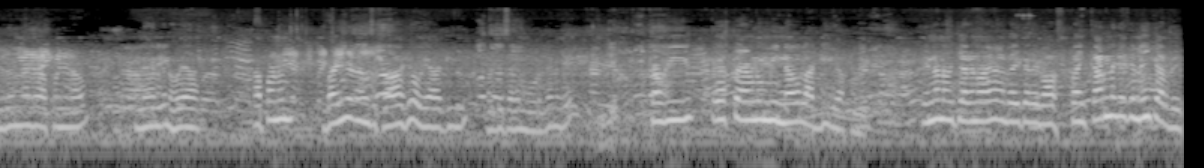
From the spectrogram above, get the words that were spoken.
ਜਦੋਂ ਉਹਨਾਂ ਦਾ ਆਪਣੇ ਨਾਲ ਲੈਣ ਦੇਣ ਹੋਇਆ ਆਪਾਂ ਨੂੰ ਬਾਈ ਹੋਰਾਂ ਨੂੰ ਵਿਸ਼ਵਾਸ ਹੋ ਗਿਆ ਕਿ ਸਾਡੇ ਪੈਸੇ ਮੋੜ ਦੇਣਗੇ। ਕਿਉਂਕਿ ਇਸ ਟਾਈਮ ਨੂੰ ਮਹੀਨਾ ਤਾਂ ਲੱਗ ਹੀ ਗਿਆ ਆਪਾਂ ਨੂੰ। ਇਹਨਾਂ ਨੂੰ ਵਿਚਾਰਿਆਂ ਨੂੰ ਆਇਆ ਹੁੰਦਾ ਸੀ ਕਦੇ ਵਾਪਸ ਤਾਂ ਕਰਨਗੇ ਕਿ ਨਹੀਂ ਕਰਦੇ।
